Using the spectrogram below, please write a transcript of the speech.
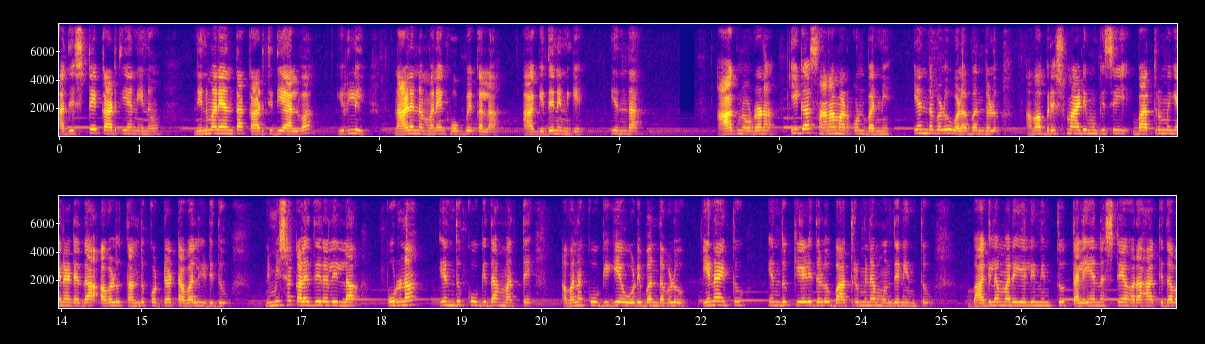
ಅದೆಷ್ಟೇ ಕಾಡ್ತೀಯ ನೀನು? ನಿನ್ನ ಮನೆ ಅಂತ ಕಾಡ್ತಿದೀಯಾ ಅಲ್ವಾ? ಇರಲಿ ನಾಳೆ ನಮ್ಮ ಮನೆಗೆ ಹೋಗ್ಬೇಕಲ್ಲ ಆಗಿದೆ ನಿನಗೆ, ಎಂದ? ಆಗ ನೋಡೋಣ, ಈಗ ಸ್ನಾನ ಮಾಡ್ಕೊಂಡು ಬನ್ನಿ, ಎಂದವಳು ಒಳ ಬಂದಳು ಅವ ಬ್ರಷ್ ಮಾಡಿ ಮುಗಿಸಿ ಬಾತ್ರೂಮಿಗೆ ನಡೆದ ಅವಳು ತಂದು ಕೊಟ್ಟ ಟವಲ್ ಹಿಡಿದು, ನಿಮಿಷ ಕಳೆದಿರಲಿಲ್ಲ, ಪೂರ್ಣ ಎಂದು ಕೂಗಿದ ಮತ್ತೆ ಅವನ ಕೂಗಿಗೆ ಓಡಿ ಬಂದವಳು, ಏನಾಯಿತು? ಎಂದು ಕೇಳಿದಳು ಬಾತ್ರೂಮಿನ ಮುಂದೆ ನಿಂತು. ಬಾಗಿಲ ಮರೆಯಲ್ಲಿ ನಿಂತು ತಲೆಯನ್ನಷ್ಟೇ ಹೊರಹಾಕಿದವ,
